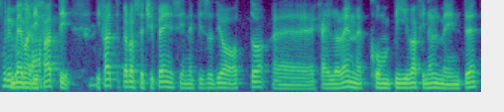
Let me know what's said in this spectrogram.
Beh, ma di fatti, di fatti, però, se ci pensi, in episodio 8, eh, Kylo Ren compiva finalmente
